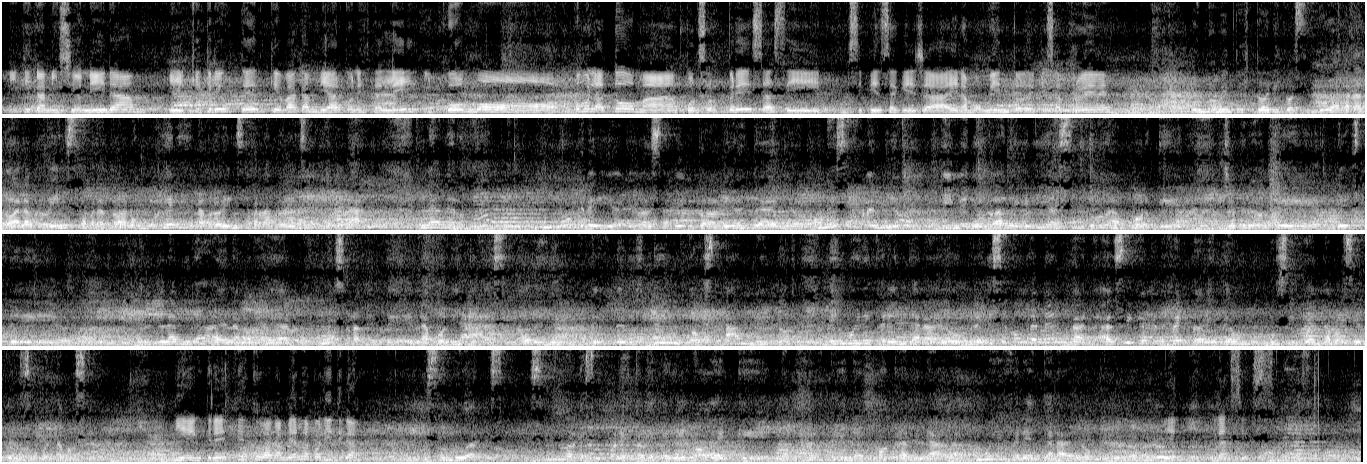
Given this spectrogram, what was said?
Política misionera, eh, ¿qué cree usted que va a cambiar con esta ley y cómo, cómo la toma por sorpresa, si, si piensa que ya era momento de que se apruebe? Un momento histórico sin duda para toda la provincia, para todas las mujeres de la provincia, para la provincia en general. La verdad, no creía que iba a salir todavía este año. Me sorprendió alegría sin duda porque yo creo que desde la mirada de la mujer, no solamente en la política, sino desde, distintos ámbitos, es muy diferente a la del hombre y se complementan. Así que perfecto que esté un, un 50% y un 50%. Bien, ¿crees que esto va a cambiar la política? Sin duda que sí sin duda que sí, esto que digo de que la mujer tiene otra mirada, muy diferente a la del hombre. Bien, gracias.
